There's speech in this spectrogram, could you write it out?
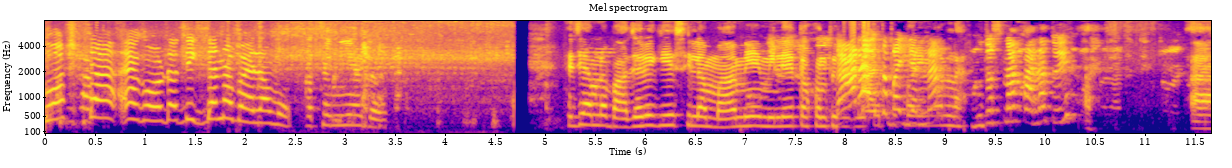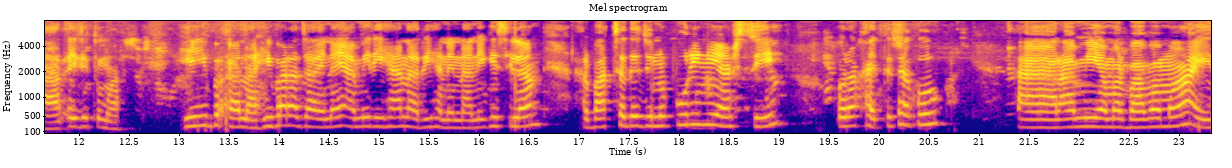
দশটা এগারোটার দিক দিয়ে না বাইরামো আচ্ছা নিয়ে যাও। এই যে আমরা বাজারে গিয়েছিলাম মা মেয়ে মিলে তখন তো video করতে পারি না। আল্লাহ। আর এই যে তোমার। হিবা না, হিবারা যায় নাই। আমি রিহান আর রিহানের নানি গেছিলাম। আর বাচ্চাদের জন্য পুরি নিয়ে আসছি। ওরা খাইতে থাকুক। আর আমি, আমার বাবা, মা, এই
